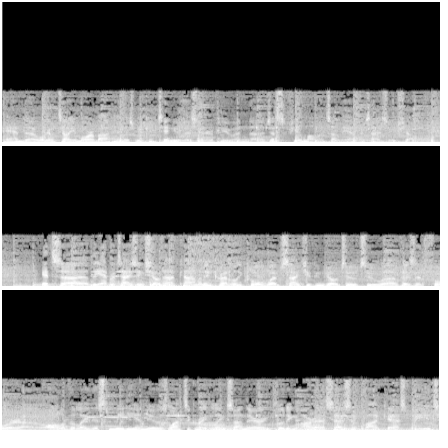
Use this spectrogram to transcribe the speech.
And uh, we're going to tell you more about him as we continue this interview in uh, just a few moments on the Advertising Show. It's uh, theadvertisingshow.com, an incredibly cool website you can go to to uh, visit for uh, all of the latest media news. Lots of great links on there, including RSS and podcast feeds.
